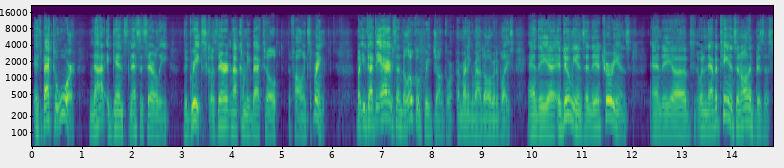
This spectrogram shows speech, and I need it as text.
it's back to war, not against necessarily the Greeks, because they're not coming back till the following spring. But you got the Arabs and the local Greek junk running around all over the place, and the uh, Edomians and the Ituraeans and the uh, Nabateans and all that business.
